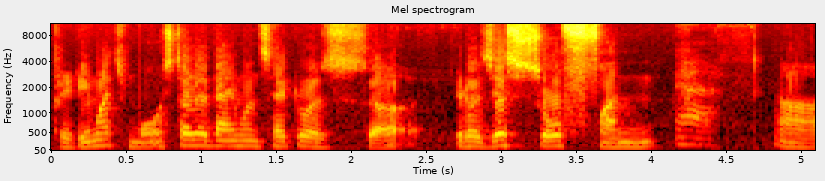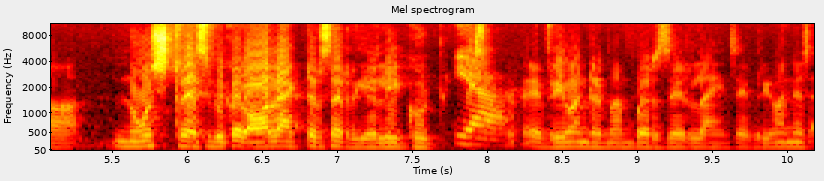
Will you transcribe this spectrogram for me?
pretty much most of the time on set was uh, it was just so fun. yeah Uh, no stress because all actors are really good. Yeah. Everyone remembers their lines. Everyone is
